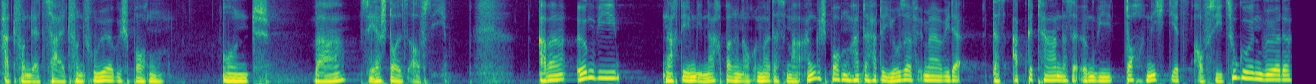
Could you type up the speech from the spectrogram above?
hat von der Zeit von früher gesprochen und war sehr stolz auf sie. Aber irgendwie, nachdem die Nachbarin auch immer das mal angesprochen hatte, hatte Josef immer wieder das abgetan, dass er irgendwie doch nicht jetzt auf sie zugehen würde,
